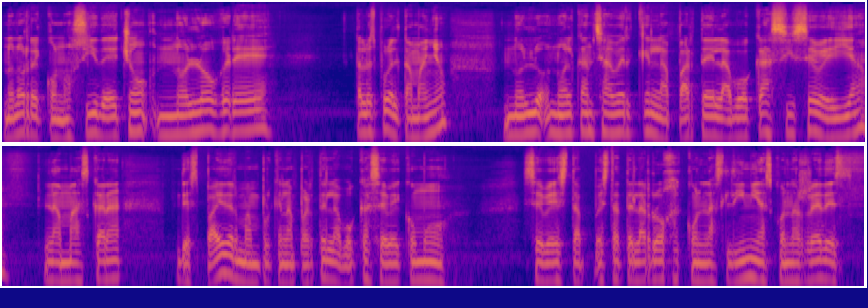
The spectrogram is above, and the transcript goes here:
no lo reconocí. De hecho, no logré, tal vez por el tamaño, no, lo, no alcancé a ver que en la parte de la boca sí se veía la máscara de Spider-Man, porque en la parte de la boca se ve como se ve esta, esta tela roja con las líneas, con las redes.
